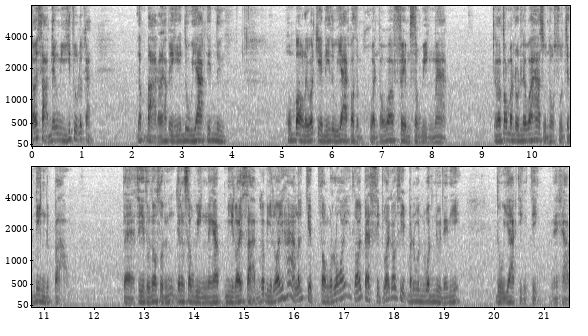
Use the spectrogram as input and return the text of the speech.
ร้อยสามยังมีคิดดูแล้วกันลำบากนะครับ อย่างนี้ดูยากนิดนึง ผมบอกเลยว่าเกมนี้ดูยากพอสมควร เพราะว่าเฟรมสวิงมาก เราต้องมาลุ้นเลยว่า 5060 จะนิ่งหรือเปล่า แต่ 4060 ยังสวิงนะครับ มี 103 ก็มี 105 107 200 180 190 มันวนๆอยู่ในนี้ ดูยากจริง ๆ นะครับ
